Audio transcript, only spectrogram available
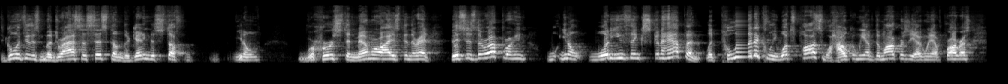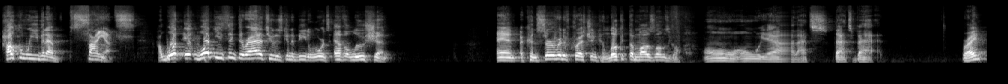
They're going through this madrasa system. They're getting this stuff, you know, rehearsed and memorized in their head. This is their upbringing. You know, what do you think's going to happen? Like politically, what's possible? How can we have democracy? How can we have progress? How can we even have science? What what do you think their attitude is going to be towards evolution? And a conservative Christian can look at the Muslims and go, "Oh, oh yeah, that's that's bad." Right?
